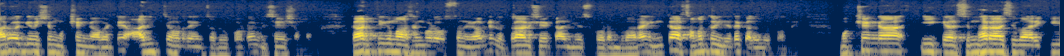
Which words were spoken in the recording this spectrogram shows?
ఆరోగ్య విషయం ముఖ్యం కాబట్టి ఆదిత్య హృదయం చదువుకోవడం విశేషము. కార్తీక మాసం కూడా వస్తుంది కాబట్టి రుద్రాభిషేకాలు చేసుకోవడం ద్వారా ఇంకా సమతుల్యత కలుగుతుంది. ముఖ్యంగా ఈ క- సింహరాశి వారికి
